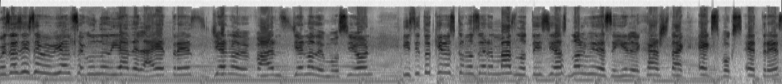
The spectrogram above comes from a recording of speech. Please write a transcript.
Pues así se vivió el segundo día de la E3, lleno de fans, lleno de emoción. Y si tú quieres conocer más noticias, no olvides seguir el hashtag XboxE3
